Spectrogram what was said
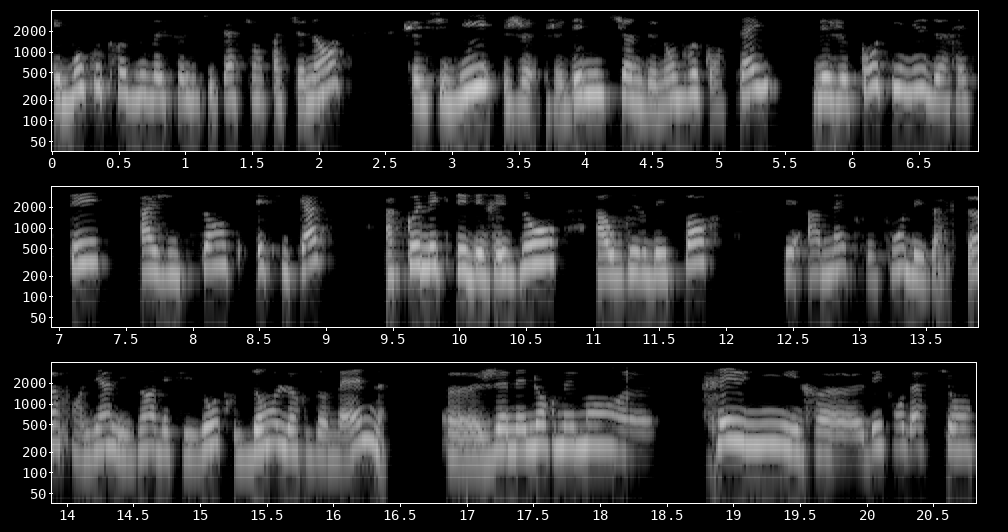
et beaucoup trop de nouvelles sollicitations passionnantes, je me suis dit, je, je démissionne de nombreux conseils, mais je continue de rester agissante, efficace, à connecter des réseaux, à ouvrir des portes et à mettre au fond des acteurs en lien les uns avec les autres dans leur domaine. Euh, J'aime énormément euh, réunir euh, des fondations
